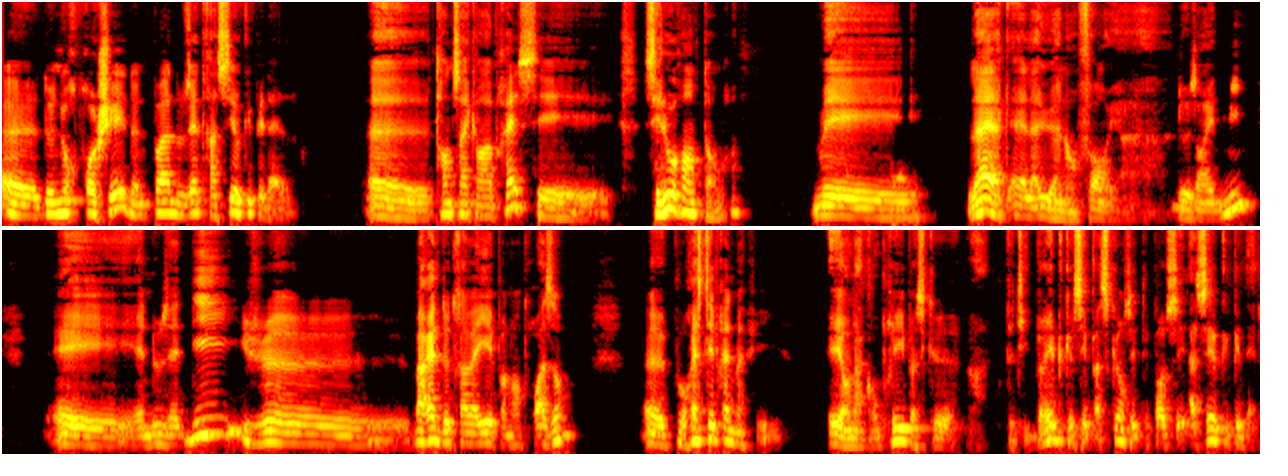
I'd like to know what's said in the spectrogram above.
euh, de nous reprocher de ne pas nous être assez occupés d'elle euh, 35 ans après, c'est c'est lourd à entendre. Mais là, elle a eu un enfant il y a deux ans et demi, et elle nous a dit je m'arrête de travailler pendant trois ans euh, pour rester près de ma fille. Et on a compris parce que petite bribe que c'est parce qu'on s'était pas assez, assez occupé d'elle.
